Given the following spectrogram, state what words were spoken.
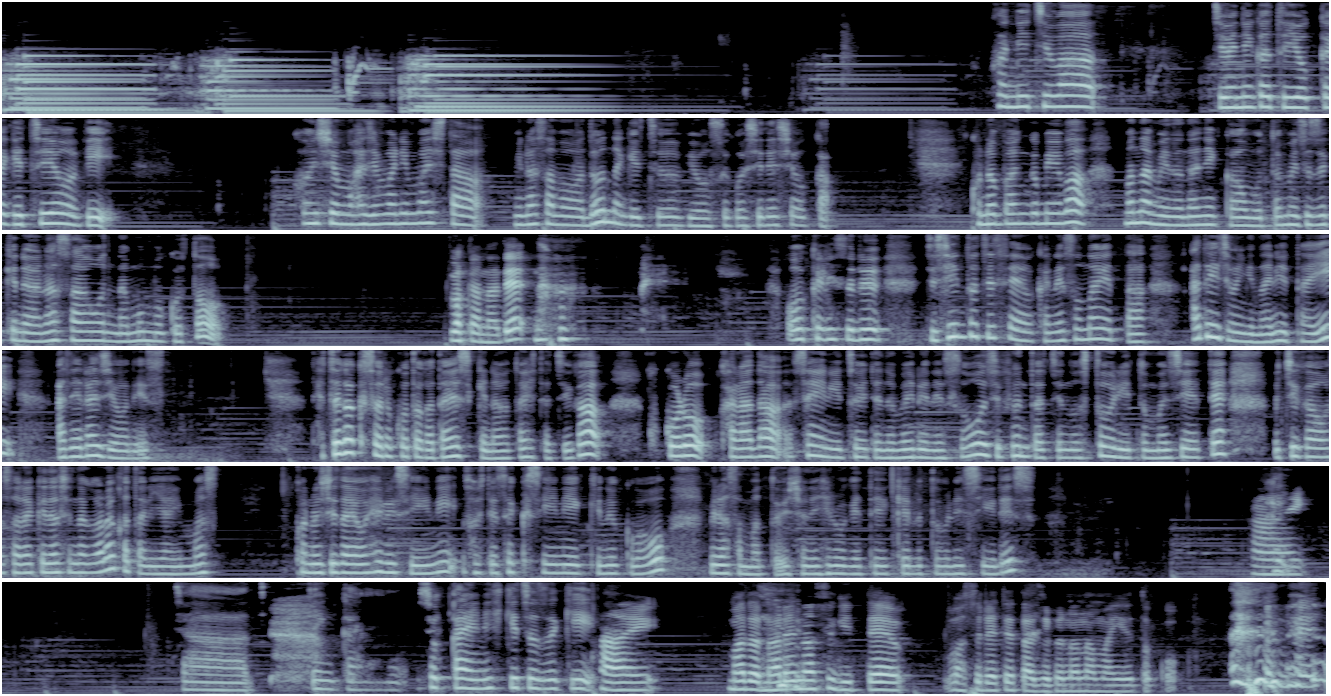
こんにちは。12月4日月曜日。今週も始まりました。皆様はどんな月曜日をお過ごしでしょうか？この番組は、まなみの何かを求め続けるアラサー女ももこと若菜で。お送りする自信と知性を兼ね備えたアデジョンになりたいアデラジオです。哲学することが大好きな私たちが心、体、性についてのウェルネスを自分たちのストーリーと交えて内側をさらけ出しながら語り合います。この時代をヘルシーに、そしてセクシーに生き抜く輪を皆様と一緒に広げていけると嬉しいです。はい。はじゃあ、前回の初回に引き続き、はい。まだ慣れなすぎて忘れてた自分の名前言うとこ。ね、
